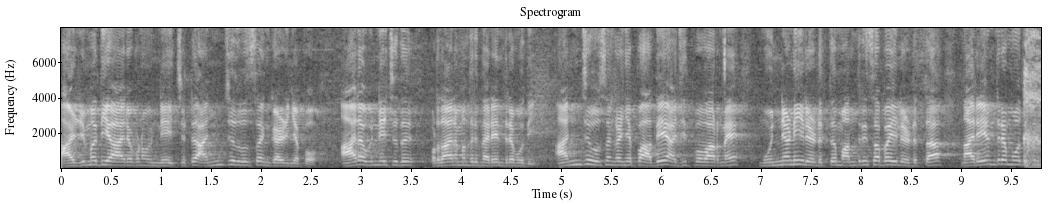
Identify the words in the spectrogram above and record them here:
അഴിമതി ആരോപണം ഉന്നയിച്ചിട്ട് അഞ്ച് ദിവസം കഴിഞ്ഞപ്പോൾ ആരാ ഉന്നയിച്ചത്? പ്രധാനമന്ത്രി നരേന്ദ്രമോദി. അഞ്ച് ദിവസം കഴിഞ്ഞപ്പോൾ അതേ അജിത് പവാറിനെ മുന്നണിയിലെടുത്ത് മന്ത്രിസഭയിലെടുത്ത നരേന്ദ്രമോദിക്കും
